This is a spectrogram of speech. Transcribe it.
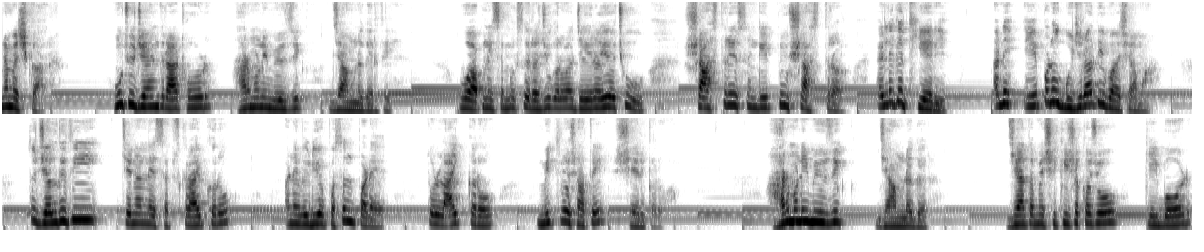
નમસ્કાર. હું છું જયંત રાઠોડ, હાર્મોની મ્યુઝિક જામનગરથી. હું આપની સમક્ષ રજૂ કરવા જઈ રહ્યો છું શાસ્ત્રીય સંગીતનું શાસ્ત્ર, એટલે કે થિયરી, અને એ પણ ગુજરાતી ભાષામાં. તો જલ્દીથી ચેનલને સબસ્ક્રાઈબ કરો અને વીડિયો પસંદ પડે તો લાઈક કરો, મિત્રો સાથે શેર કરો. Harmony Music Jamnagar. જ્યાં તમે શીખી શકો છો keyboard,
